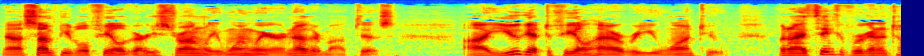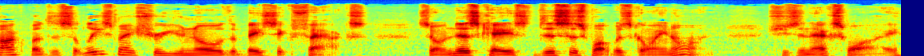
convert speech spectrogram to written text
Now, some people feel very strongly one way or another about this. Uh, you get to feel however you want to. But I think if we're going to talk about this, at least make sure you know the basic facts. So in this case, this is what was going on. She's an XY.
